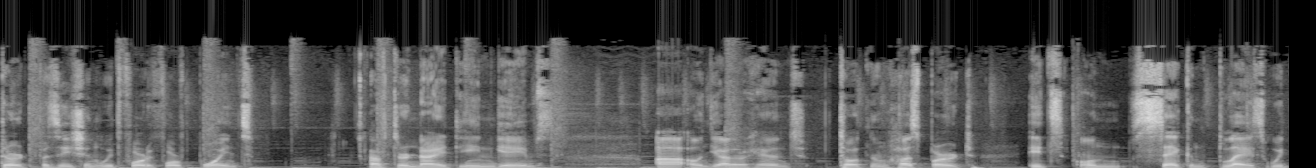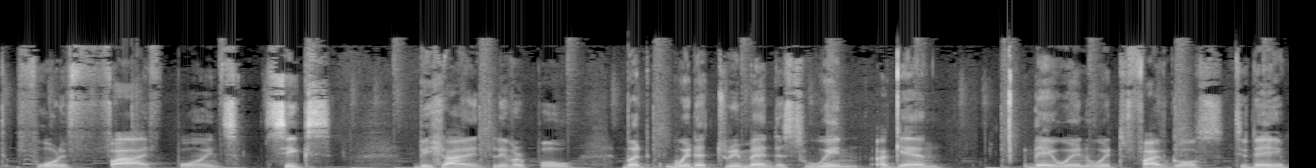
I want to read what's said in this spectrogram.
third position with 44 points after 19 games. Uh, on the other hand, Tottenham Hotspur it's on second place with 45 points, six behind Liverpool, but with a tremendous win again. They win with five goals today.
